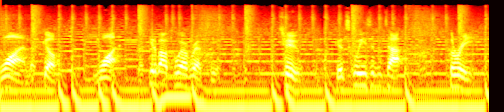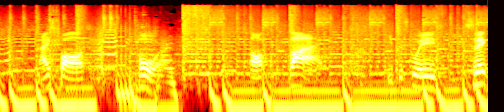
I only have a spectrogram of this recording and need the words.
one. Let's go. One. Let's get about 12 reps here. Two. Good squeeze at the top. Three. Nice pause. Four. Awesome. Five. Keep the squeeze. Six.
